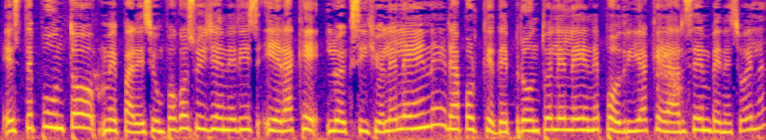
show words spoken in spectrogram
Este punto me pareció un poco sui generis y era que lo exigió el ELN, era porque de pronto el ELN podría quedarse en Venezuela.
